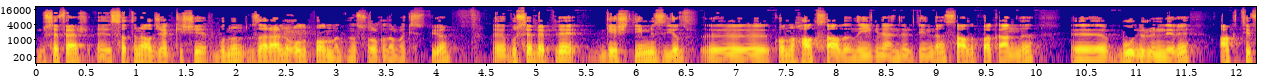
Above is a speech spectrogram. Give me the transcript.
bu sefer e, satın alacak kişi bunun zararlı olup olmadığını sorgulamak istiyor. E, bu sebeple geçtiğimiz yıl konu halk sağlığını ilgilendirdiğinden Sağlık Bakanlığı bu ürünleri aktif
